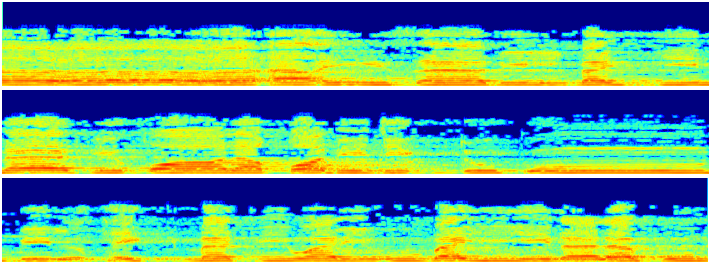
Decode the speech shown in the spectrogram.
جاء عيسى بالبينات قال قد جئتكم بالحكمة ولأبين لكم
